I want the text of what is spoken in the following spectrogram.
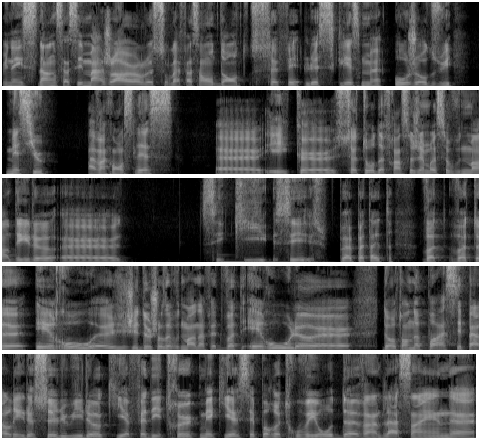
une incidence assez majeure là, sur la façon dont se fait le cyclisme aujourd'hui. Messieurs, avant qu'on se laisse euh, et que ce Tour de France, j'aimerais ça vous demander, là, euh, c'est qui c'est ben, peut-être votre votre euh, héros euh, j'ai deux choses à vous demander en fait. Votre héros là euh, dont on n'a pas assez parlé le celui là qui a fait des trucs mais qui s'est pas retrouvé au devant de la scène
